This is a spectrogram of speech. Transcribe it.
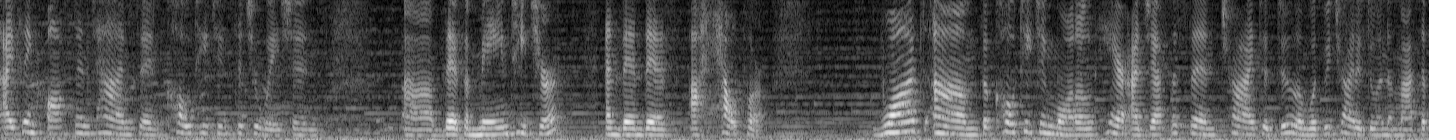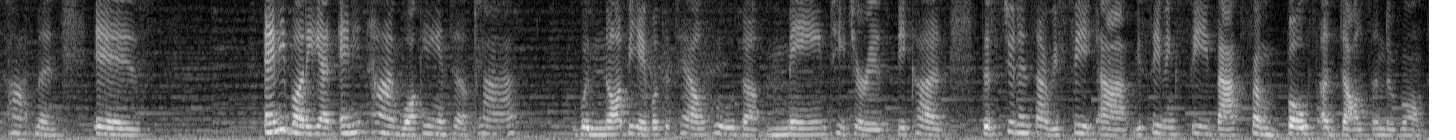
I think oftentimes in co-teaching situations, um, there's a main teacher and then there's a helper. What um, the co-teaching model here at Jefferson tried to do and what we try to do in the math department is anybody at any time walking into a class would not be able to tell who the main teacher is because the students are uh, receiving feedback from both adults in the room.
